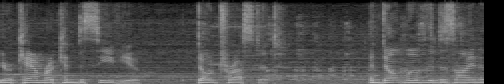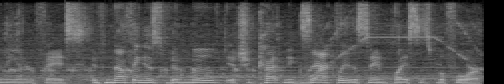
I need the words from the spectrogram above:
Your camera can deceive you. Don't trust it. And don't move the design in the interface. If nothing has been moved, it should cut in exactly the same place as before.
